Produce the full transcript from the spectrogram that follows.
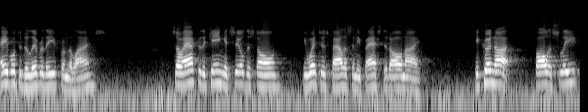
able to deliver thee from the lions? So after the king had sealed the stone, he went to his palace and he fasted all night. He could not fall asleep,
